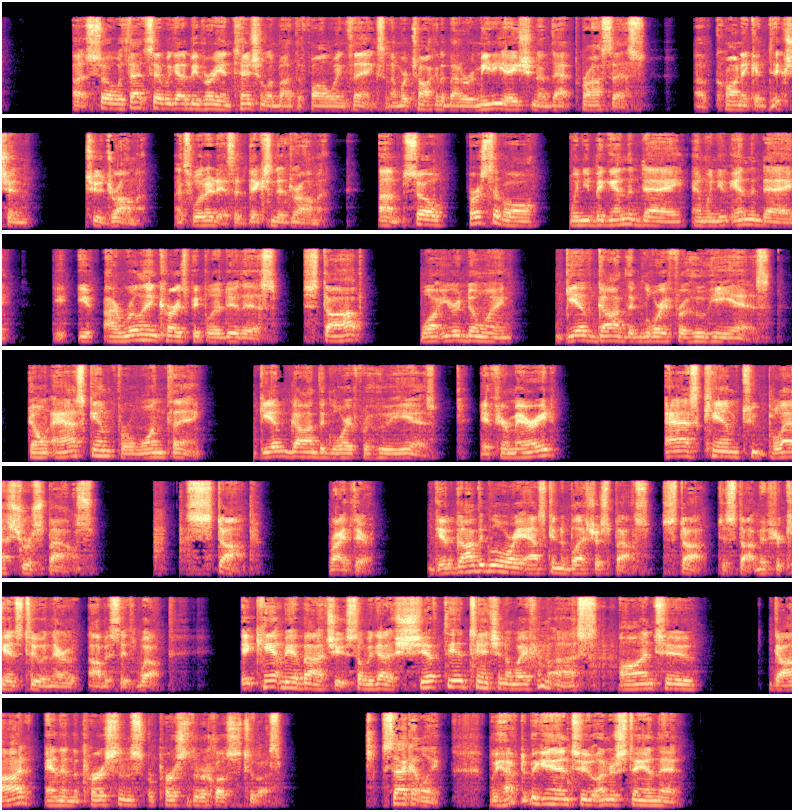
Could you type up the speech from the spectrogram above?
Uh, so, with that said, we got to be very intentional about the following things, and we're talking about a remediation of that process of chronic addiction to drama. That's what it is addiction to drama. Um, so, first of all, when you begin the day and when you end the day, you, you, I really encourage people to do this. Stop what you're doing. Give God the glory for who He is. Don't ask Him for one thing. Give God the glory for who He is. If you're married, ask Him to bless your spouse. Stop right there. Give God the glory. Ask Him to bless your spouse. Stop. Just stop. And if your kids too, and they're obviously as well it can't be about you. So we got to shift the attention away from us onto God and then the persons or persons that are closest to us. Secondly, we have to begin to understand that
